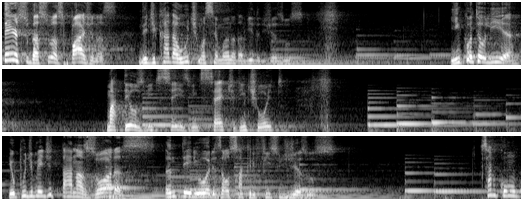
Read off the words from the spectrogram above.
terço das suas páginas dedicada à última semana da vida de Jesus. E enquanto eu lia Mateus 26, 27, 28, eu pude meditar nas horas anteriores ao sacrifício de Jesus. Sabe como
